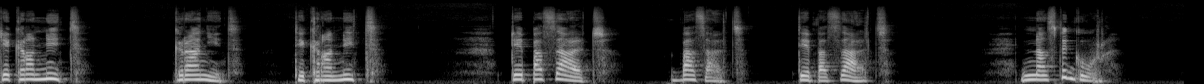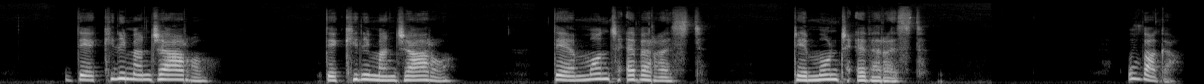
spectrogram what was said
Der Granit, Granit, der Granit. Der Basalt, Basalt, der Basalt. Nazwy gór. Der Kilimanjaro, der Kilimanjaro. Der Mont Everest, der Mont Everest. Uwaga!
